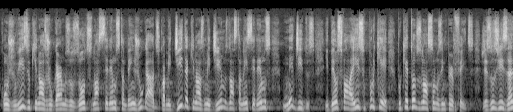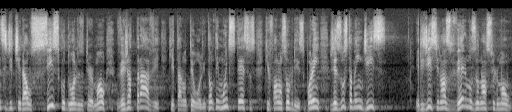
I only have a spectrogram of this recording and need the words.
com o juízo que nós julgarmos os outros, nós seremos também julgados. Com a medida que nós medirmos, nós também seremos medidos. E Deus fala isso por quê? Porque todos nós somos imperfeitos. Jesus diz: antes de tirar o cisco do olho do teu irmão, veja a trave que está no teu olho. Então, tem muitos textos que falam sobre isso. Porém, Jesus também diz: Ele diz, se nós vermos o nosso irmão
